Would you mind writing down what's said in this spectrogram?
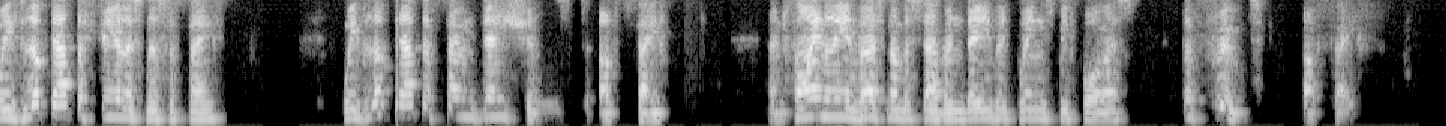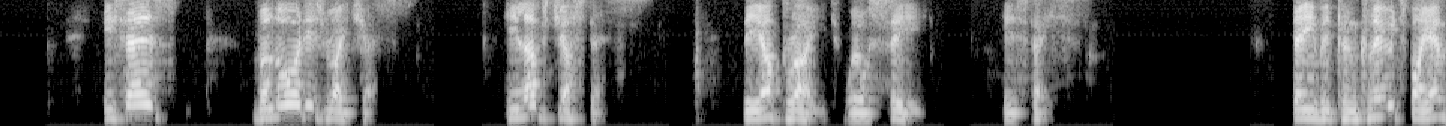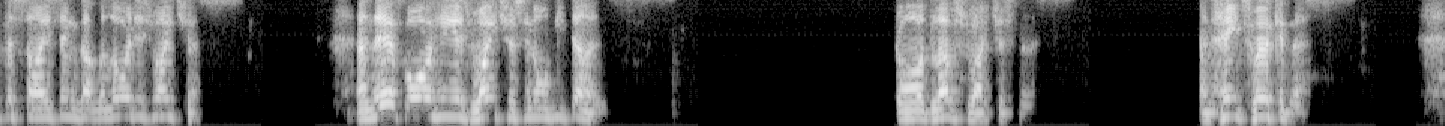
We've looked at the fearlessness of faith. We've looked at the foundations of faith. And finally, in verse number seven, David brings before us the fruit of faith. He says, The Lord is righteous, He loves justice. The upright will see His face. David concludes by emphasizing that the Lord is righteous, and therefore He is righteous in all He does. God loves righteousness and hates wickedness.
